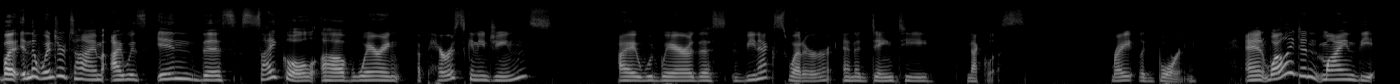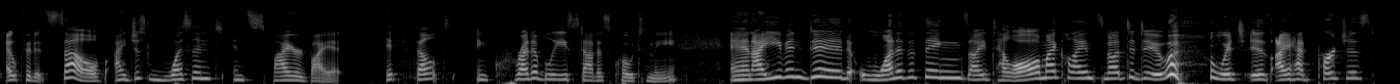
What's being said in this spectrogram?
But in the wintertime, I was in this cycle of wearing a pair of skinny jeans, I would wear this v neck sweater and a dainty necklace, right? Like boring. And while I didn't mind the outfit itself, I just wasn't inspired by it. It felt incredibly status quo to me. And I even did one of the things I tell all my clients not to do, which is I had purchased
